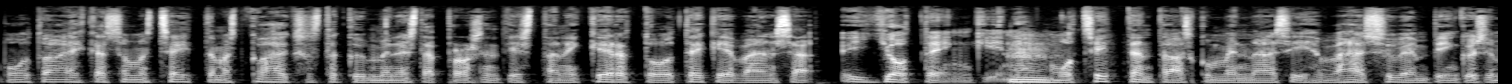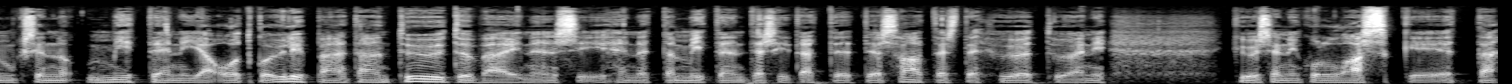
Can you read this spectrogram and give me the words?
puhutaan ehkä semmoista 7-80 prosentista, niin kertoo tekevänsä jotenkin. Mm. Mutta sitten taas kun mennään siihen vähän syvempiin kysymyksiin, no miten ja ootko ylipäätään tyytyväinen siihen, että miten te sitä teette ja saatte sitten hyötyä, niin kyllä se niin kuin laskee, että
